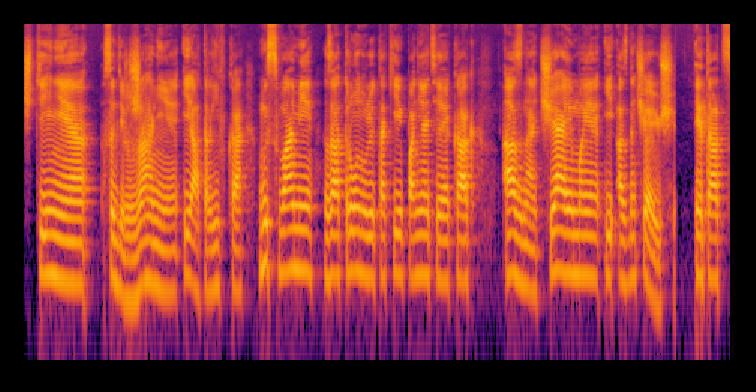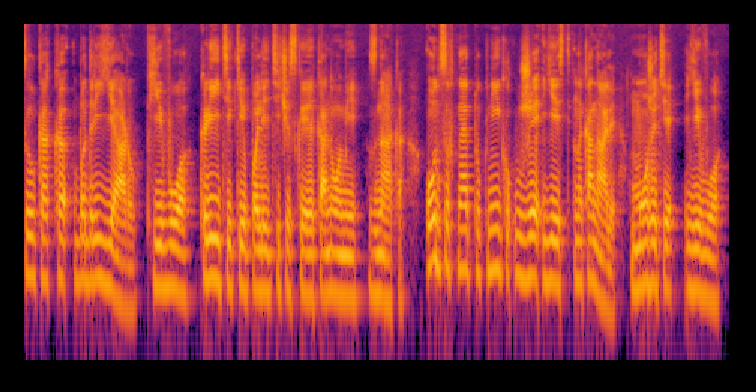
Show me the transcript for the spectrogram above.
чтения содержания и отрывка мы с вами затронули такие понятия, как означаемое и означающее. Это отсылка к Бодрияру, к его критике политической экономии знака. Отзыв на эту книгу уже есть на канале, можете его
